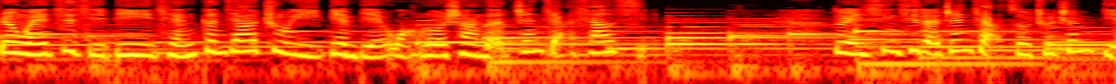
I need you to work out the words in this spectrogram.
认为自己比以前更加注意辨别网络上的真假消息，对信息的真假做出甄别，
